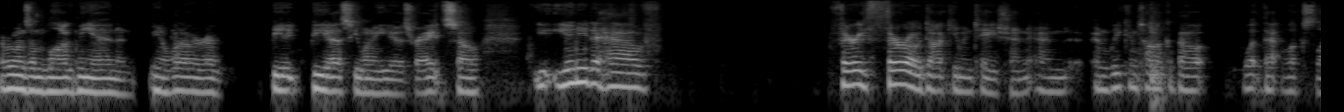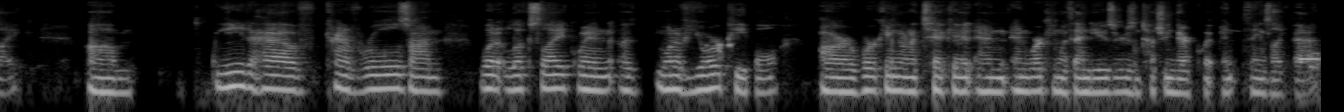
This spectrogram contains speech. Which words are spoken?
everyone's on LogMeIn and you know whatever BS you want to use, right? So you, you need to have very thorough documentation and and we can talk about what that looks like. Um, you need to have kind of rules on what it looks like when a, one of your people are working on a ticket and and working with end users and touching their equipment things like that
